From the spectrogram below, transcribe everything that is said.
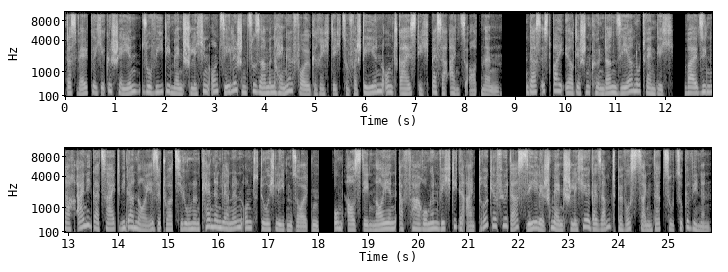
das weltliche Geschehen sowie die menschlichen und seelischen Zusammenhänge folgerichtig zu verstehen und geistig besser einzuordnen. Das ist bei irdischen Kündern sehr notwendig, weil sie nach einiger Zeit wieder neue Situationen kennenlernen und durchleben sollten, um aus den neuen Erfahrungen wichtige Eindrücke für das seelisch-menschliche Gesamtbewusstsein dazu zu gewinnen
